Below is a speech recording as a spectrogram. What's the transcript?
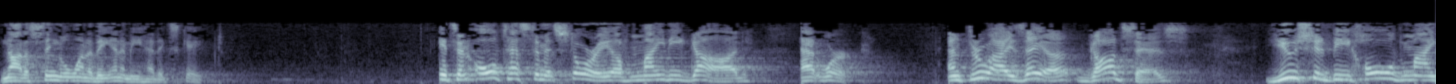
Not a single one of the enemy had escaped. It's an Old Testament story of mighty God at work. And through Isaiah, God says, You should behold my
